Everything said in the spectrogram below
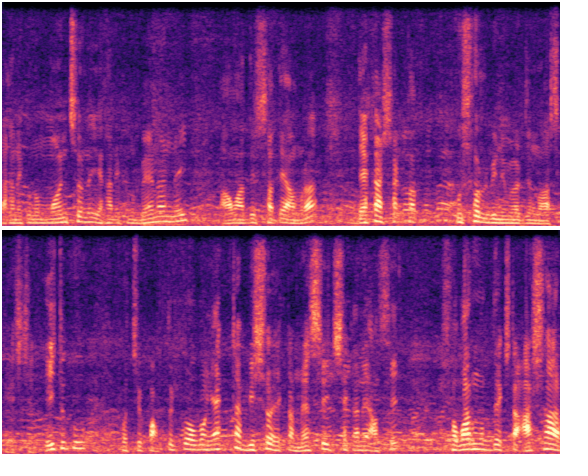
এখানে কোনো মঞ্চ নেই এখানে কোনো ব্যানার নেই। আমাদের সাথে আমরা দেখা সাক্ষাৎ কুশল বিনিময়ের জন্য আজকে এসেছেন। এইটুকু হচ্ছে পার্থক্য এবং একটা বিষয় একটা মেসেজ সেখানে আছে। সবার মধ্যে একটা আশার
